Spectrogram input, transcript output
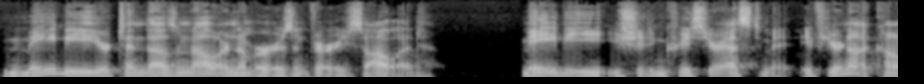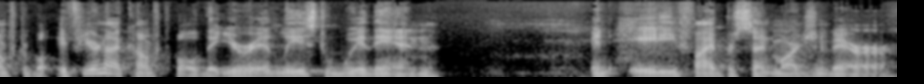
maybe your ten thousand dollar number isn't very solid maybe you should increase your estimate. If you're not comfortable, if you're not comfortable that you're at least within an 85% margin of error,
